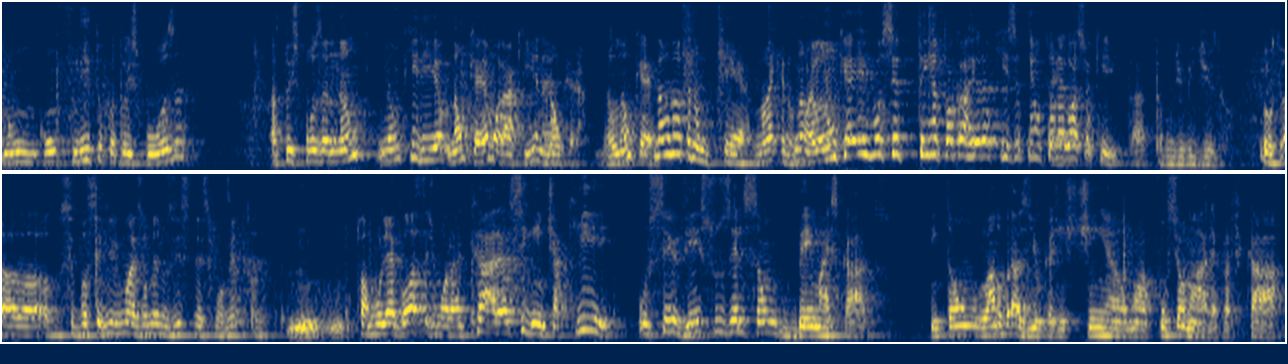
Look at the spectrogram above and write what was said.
num conflito com a tua esposa. A tua esposa não, não queria, não quer morar aqui, né? Não quer. Ela não quer. Não, não é que não quer, não é que não, Não, ela não quer e você tem a tua carreira aqui, você tem o teu negócio aqui. Tá, estamos divididos. Se você vive mais ou menos isso nesse momento, não? Tua mulher gosta de morar aqui? Cara, é o seguinte, aqui os serviços eles são bem mais caros. Então, lá no Brasil, que a gente tinha uma funcionária para ficar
